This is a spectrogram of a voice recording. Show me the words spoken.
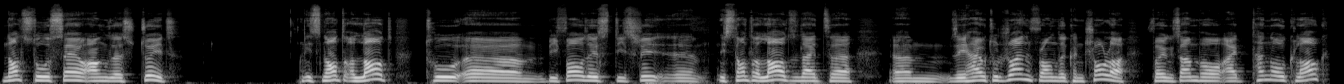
not to sell on the street. It's not allowed to um, before this decision. Uh, it's not allowed that uh, um, they have to run from the controller. For example, at ten o'clock,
